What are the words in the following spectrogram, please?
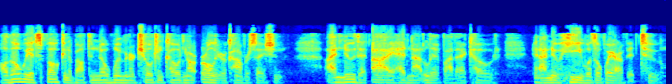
Although we had spoken about the No Women or Children code in our earlier conversation, I knew that I had not lived by that code, and I knew he was aware of it too.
